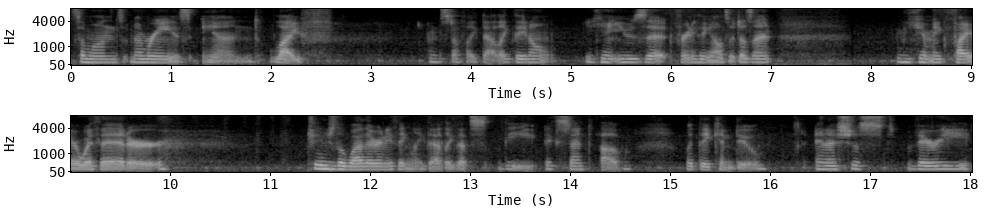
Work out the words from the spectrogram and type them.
someone's memories and life and stuff like that. Like they don't You can't use it for anything else. It doesn't. You can't make fire with it or change the weather or anything like that. Like that's the extent of what they can do. And it's just very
